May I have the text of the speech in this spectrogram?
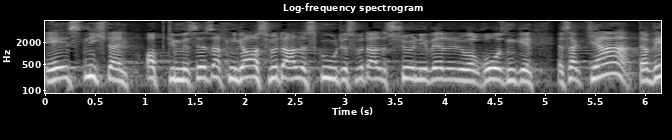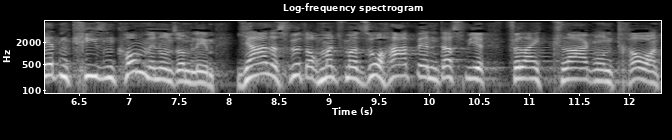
er ist nicht ein Optimist. Er sagt nicht, ja, es wird alles gut, es wird alles schön, ihr werdet über Rosen gehen. Er sagt, ja, da werden Krisen kommen in unserem Leben. Ja, das wird auch manchmal so hart werden, dass wir vielleicht klagen und trauern.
